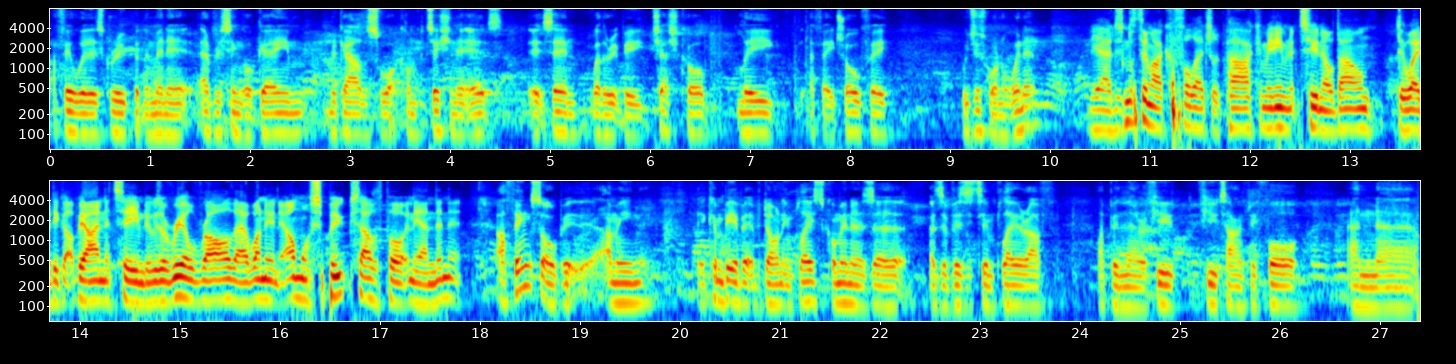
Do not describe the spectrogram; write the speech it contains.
I feel with this group at the minute, every single game, regardless of what competition it is, it's in, whether it be Cheshire Cup, League, FA Trophy, we just want to win it. Yeah, there's nothing like a full Edgeley Park. I mean, even at 2 0 down, the way they got behind the team, there was a real roar there, wasn't it? It almost spooked Southport in the end, didn't it? I think so, but I mean, it can be a bit of a daunting place to come in as a as a visiting player. I've I've been there a few few times before, and uh,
